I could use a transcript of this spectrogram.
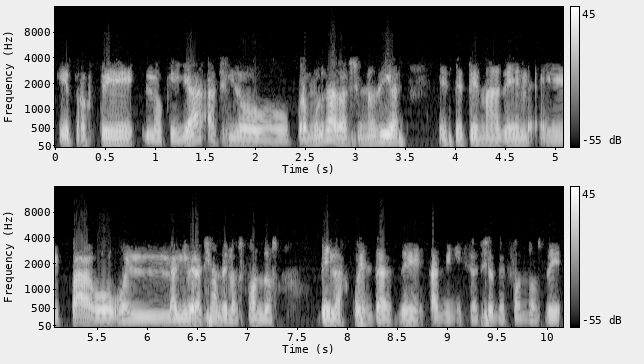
que prospere lo que ya ha sido promulgado hace unos días, este tema del eh, pago o la liberación de los fondos de las cuentas de administración de fondos de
